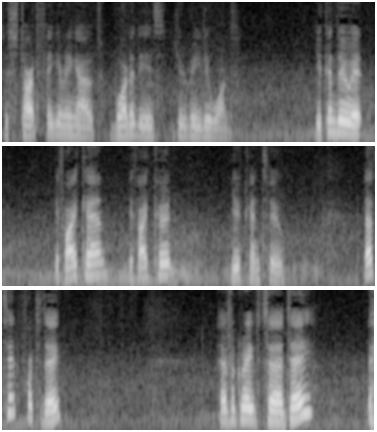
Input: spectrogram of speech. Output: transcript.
to start figuring out what it is you really want. You can do it. If I can, if I could, you can too. That's it for today. Have a great uh, day.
